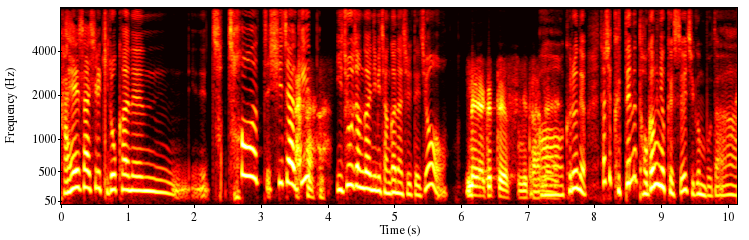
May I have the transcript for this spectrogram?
가해 사실 기록하는 첫, 첫 시작이 이주호 장관님이 장관하실 때죠? 네, 그때였습니다. 아, 네. 그러네요. 사실 그때는 더 강력했어요, 지금보다.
